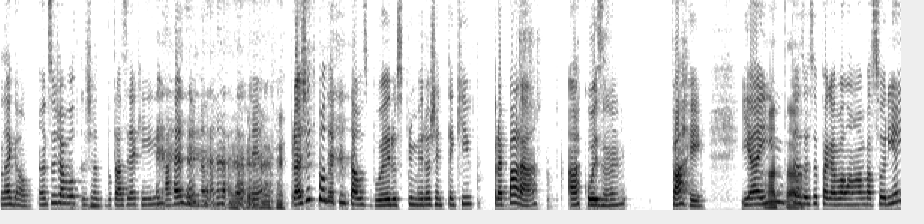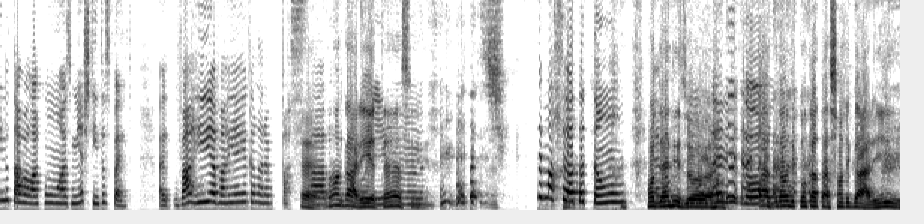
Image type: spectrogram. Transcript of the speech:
Legal. Antes eu já vou, já vou trazer aqui a resenha, né? Para a gente poder pintar os bueiros, primeiro a gente tem que preparar a coisa, né? Varrer. E aí, ah, tá. muitas vezes eu pegava lá uma vassourinha e ainda tava lá com as minhas tintas perto. Aí, varria, varria e a galera passava. É, uma gareta, assim. Você, Marcelo, tá tão. Modernizou. modernizou. Padrão de contratação de gari.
